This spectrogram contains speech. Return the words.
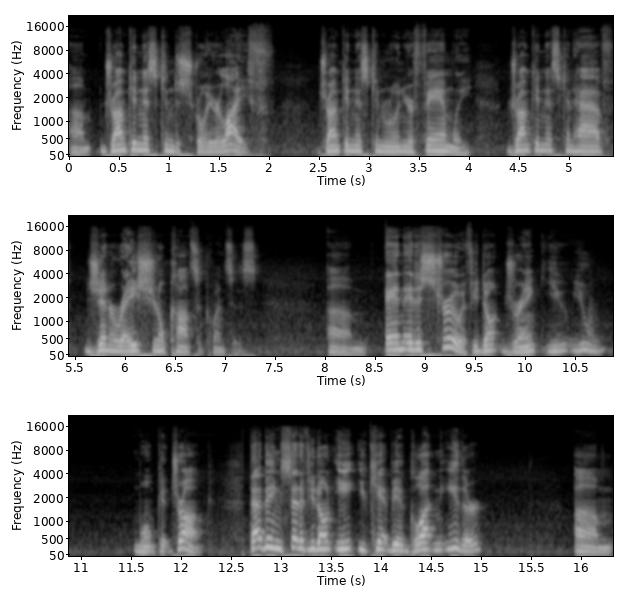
Um, drunkenness can destroy your life. Drunkenness can ruin your family. drunkenness can have generational consequences. Um, and it is true. If you don't drink, you you won't get drunk. That being said, if you don't eat, you can't be a glutton either. Um,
